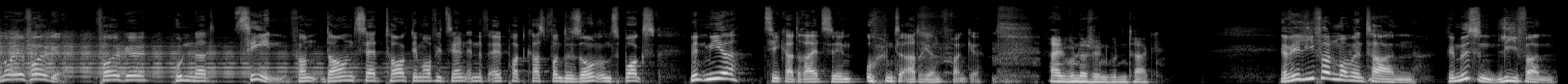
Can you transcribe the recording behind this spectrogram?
Neue Folge. Folge 110 von Downset Talk, dem offiziellen NFL-Podcast von The Zone und Spox. Mit mir, CK13 und Adrian Franke. Einen wunderschönen guten Tag. Ja, wir liefern momentan. Wir müssen liefern.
